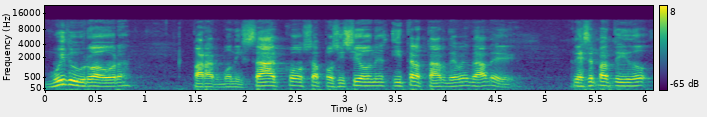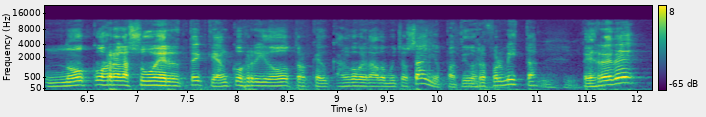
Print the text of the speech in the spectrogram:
muy duro ahora para armonizar cosas, posiciones y tratar de verdad de, ese partido no corra la suerte que han corrido otros que han gobernado muchos años, partidos reformistas, PRD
